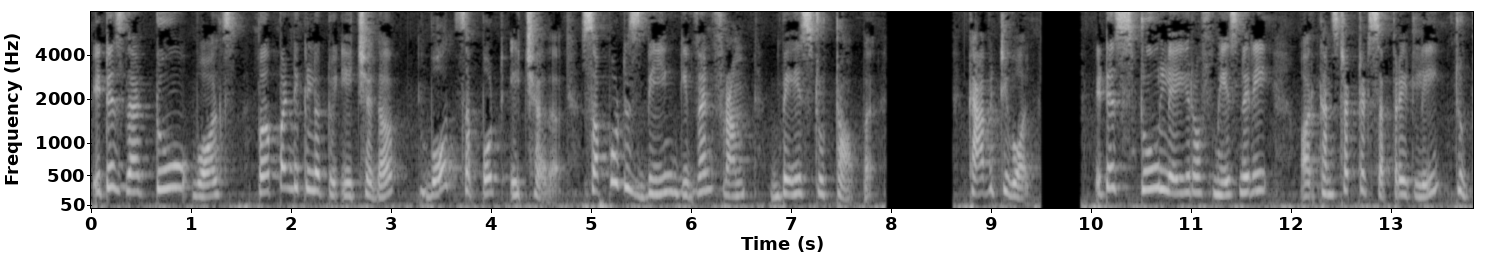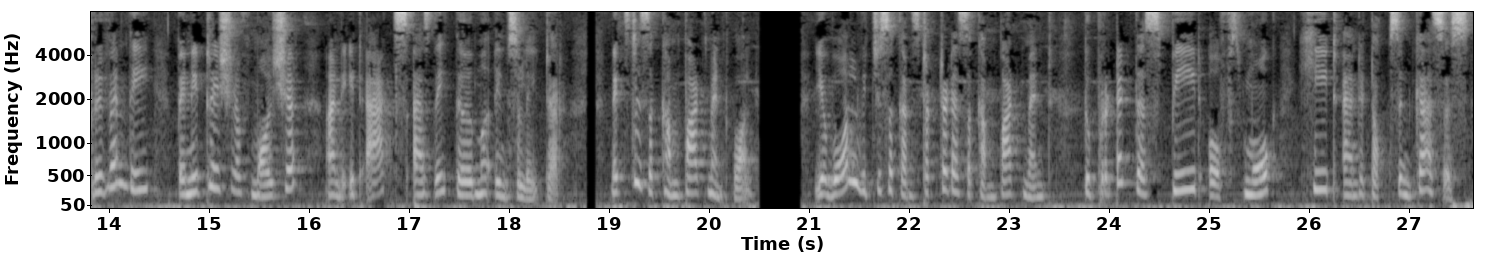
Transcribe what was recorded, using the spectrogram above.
It is the two walls perpendicular to each other, both support each other. Support is being given from base to top. Cavity wall. It is two layer of masonry or constructed separately to prevent the penetration of moisture and it acts as the thermal insulator. Next is a compartment wall. A wall which is constructed as a compartment to protect the speed of smoke, heat and toxic gases.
